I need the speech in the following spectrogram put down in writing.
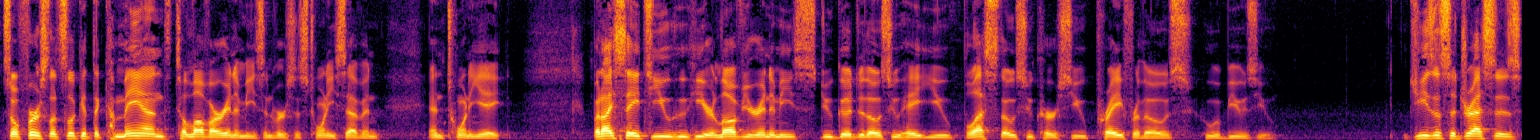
So, first, let's look at the command to love our enemies in verses 27 and 28. But I say to you who hear, love your enemies, do good to those who hate you, bless those who curse you, pray for those who abuse you. Jesus addresses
